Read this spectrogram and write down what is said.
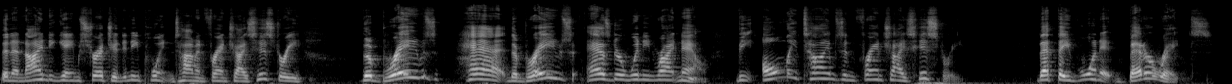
than a 90 game stretch at any point in time in franchise history the Braves had the Braves as they're winning right now. The only times in franchise history that they've won at better rates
